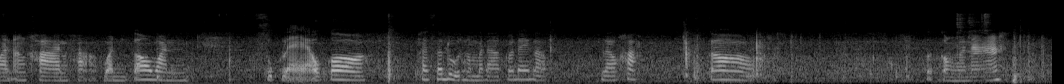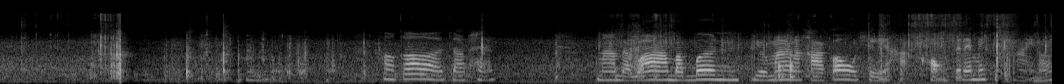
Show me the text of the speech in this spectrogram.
วันอังคารค่ะ วันนี้ก็วันศุกร์แล้วก็พัสดุธรรมดาก็ได้รับแล้วค่ะ ก็เปิดกล่องแล้วนะอืมเขาก็จะแพ็ค มาแบบว่าบับเบิ้ลเยอะมากนะคะ ก็โอเคค่ะ ของจะได้ไม่เสียหายเนาะ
